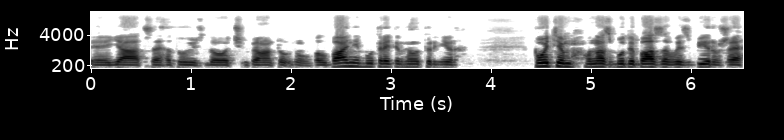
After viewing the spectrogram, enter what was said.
е, я це готуюсь до чемпіонату ну, в Албанії, був рейтинговий турнір. Потім у нас буде базовий збір вже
